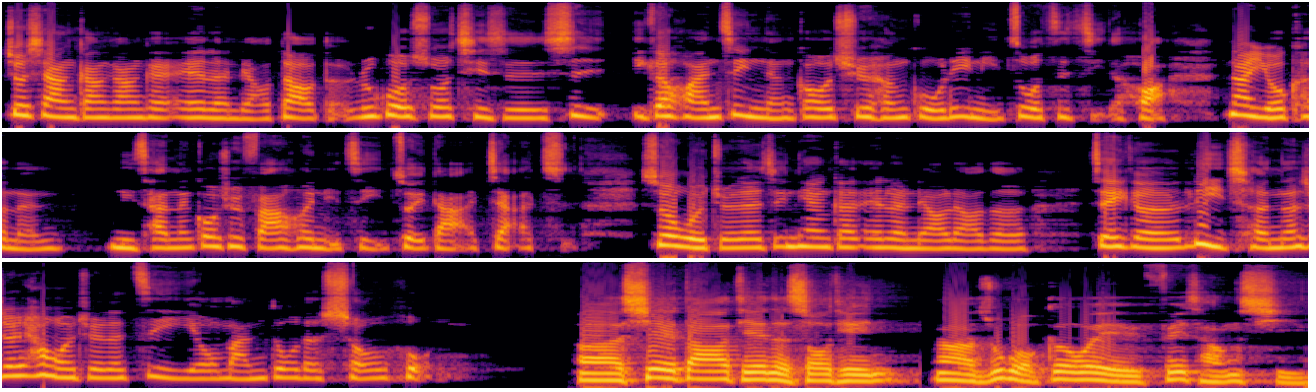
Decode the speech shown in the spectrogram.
就像刚刚跟 Alan 聊到的，如果说其实是一个环境能够去很鼓励你做自己的话，那有可能。你才能够去发挥你自己最大的价值，所以我觉得今天跟 Alan 聊聊的这个历程呢，就让我觉得自己有蛮多的收获。呃，谢谢大家今天的收听。那如果各位非常喜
